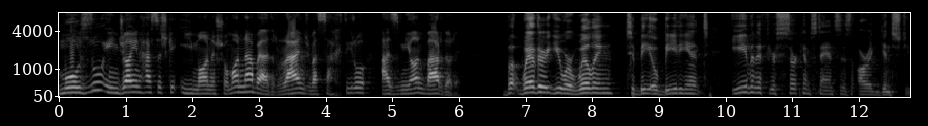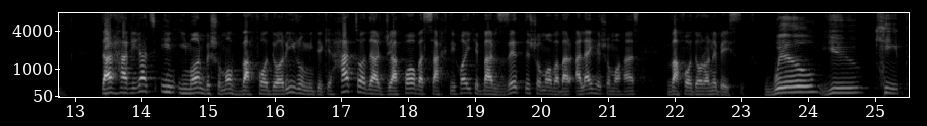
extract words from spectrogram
موضوع اینجا این هستش که ایمان شما نباید رنج و سختی رو از میان برداره but whether you are willing to be obedient even if your circumstances are against you. در حقیقت این ایمان به شما وفاداری رو میده که حتی در جفا و سختی هایی که بر ضد شما و بر علیه شما هست وفادارانه بیستید Will you keep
